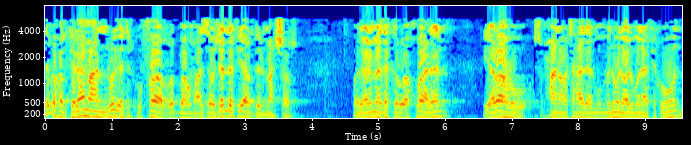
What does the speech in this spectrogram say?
سبق الكلام عن رؤية الكفار ربهم عز وجل في أرض المحشر. والعلماء ذكروا أقوالا يراه سبحانه وتعالى المؤمنون والمنافقون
